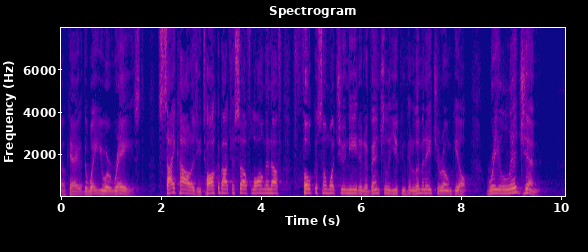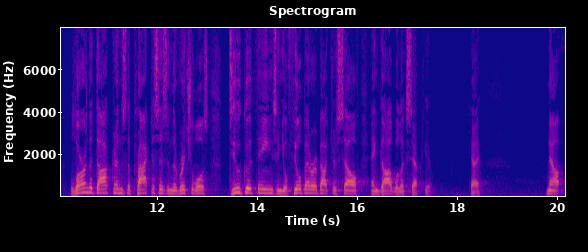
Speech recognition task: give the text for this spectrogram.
Okay, the way you were raised. Psychology, talk about yourself long enough, focus on what you need, and eventually you can eliminate your own guilt. Religion, learn the doctrines, the practices, and the rituals do good things and you'll feel better about yourself and God will accept you. Okay? Now,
